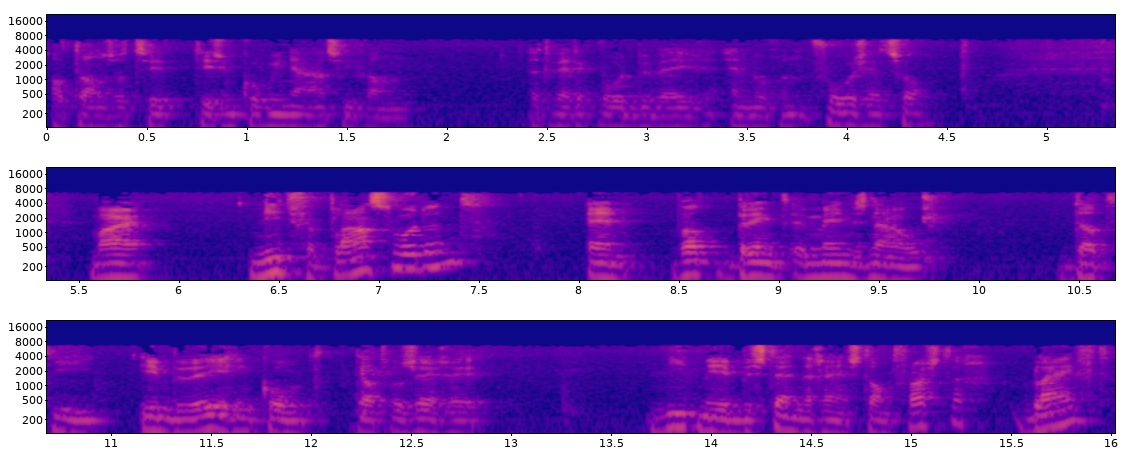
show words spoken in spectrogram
Althans, het, het is een combinatie van het werkwoord bewegen en nog een voorzetsel. Maar niet verplaatst wordend. En wat brengt een mens nou dat hij in beweging komt, dat wil zeggen niet meer bestendig en standvastig blijft?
